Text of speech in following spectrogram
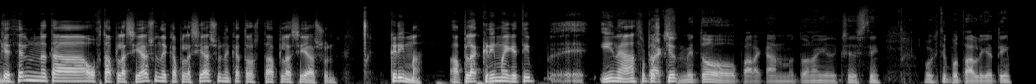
και θέλουν να τα οχταπλασιάσουν, δεκαπλασιάσουν, εκατοσταπλασιάσουν. Κρίμα. Απλά κρίμα γιατί ε, είναι άνθρωπος Εντάξει, και... μην το παρακάνουμε τώρα, γιατί ξέρεις τι. Όχι τίποτα άλλο, γιατί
